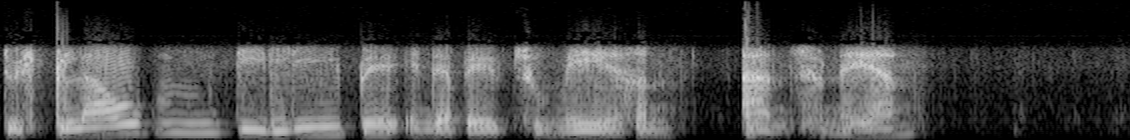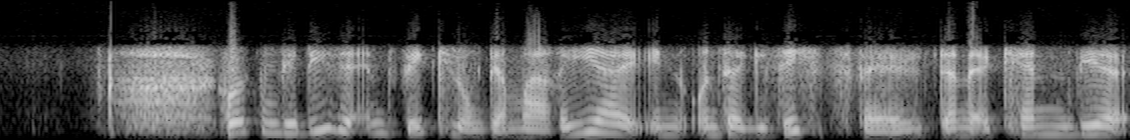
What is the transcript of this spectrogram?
durch Glauben die Liebe in der Welt zu mehren anzunähern. Rücken wir diese Entwicklung der Maria in unser Gesichtsfeld, dann erkennen wir,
